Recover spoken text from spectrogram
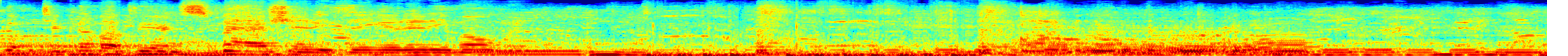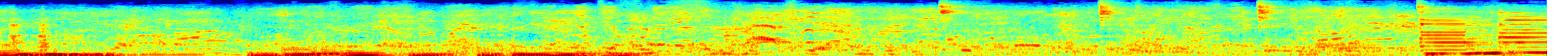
welcome to come up here and smash anything at any moment. Thank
